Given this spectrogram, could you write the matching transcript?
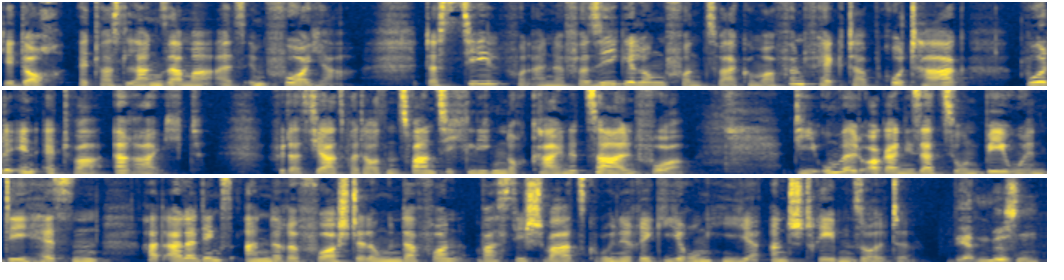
jedoch etwas langsamer als im Vorjahr. Das Ziel von einer Versiegelung von 2,5 Hektar pro Tag wurde in etwa erreicht. Für das Jahr 2020 liegen noch keine Zahlen vor. Die Umweltorganisation BUND Hessen hat allerdings andere Vorstellungen davon, was die schwarz-grüne Regierung hier anstreben sollte. Wir müssen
